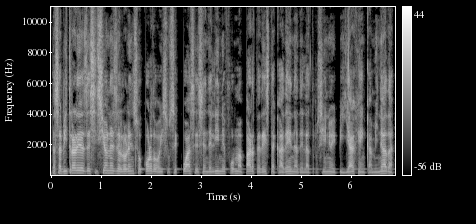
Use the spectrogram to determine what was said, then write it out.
Las arbitrarias decisiones de Lorenzo Córdoba y sus secuaces en el INE forman parte de esta cadena de latrocinio y pillaje encaminada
